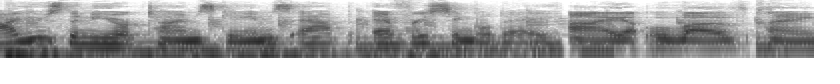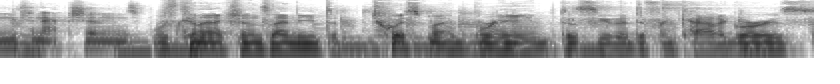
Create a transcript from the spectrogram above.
I use the New York Times Games app every single day. I love playing Connections. With Connections, I need to twist my brain to see the different categories.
